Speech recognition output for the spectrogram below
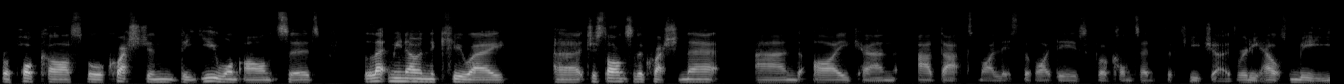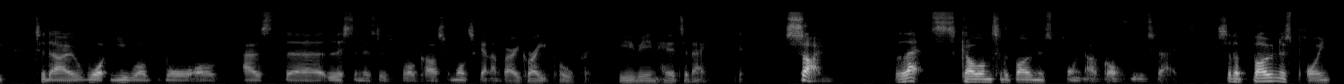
for a podcast or a question that you want answered, let me know in the QA. Uh, just answer the question there, and I can add that to my list of ideas for content for the future. It really helps me to know what you want more of as the listeners to this podcast. And once again, I'm very grateful for you being here today. So let's go on to the bonus point I've got for you today. So the bonus point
